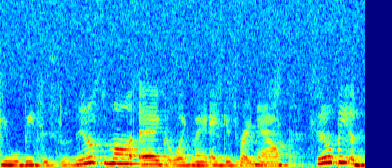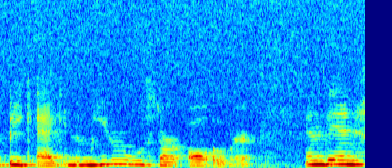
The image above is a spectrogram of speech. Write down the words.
He will be this little small egg like my egg is right now. Then it'll be a big egg and the meter will start all over. And then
